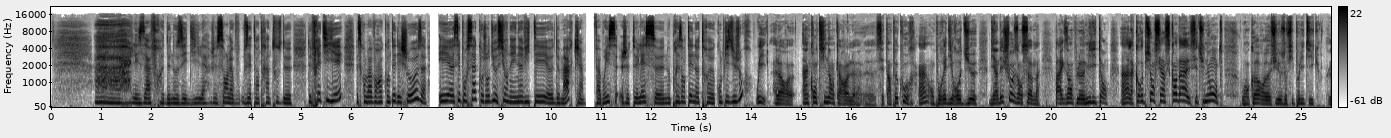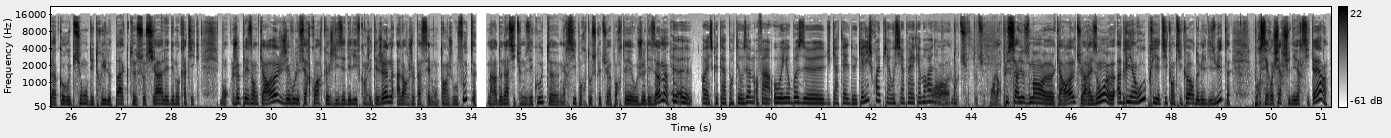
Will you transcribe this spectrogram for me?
Ah, les affres de nos édiles. Je sens là, vous êtes en train tous de, de frétiller parce qu'on va vous raconter des choses. Et c'est pour ça qu'aujourd'hui aussi, on a une invitée de marque. Fabrice, je te laisse nous présenter notre complice du jour. Oui, alors un continent, Carole, euh, c'est un peu court. Hein On pourrait dire aux dieux bien des choses en somme. Par exemple, militant, hein, la corruption c'est un scandale, c'est une honte. Ou encore euh, philosophie politique, la corruption détruit le pacte social et démocratique. Bon, je plaisante, Carole, j'ai voulu faire croire que je lisais des livres quand j'étais jeune, alors que je passais mon temps à jouer au foot. Maradona, si tu nous écoutes, euh, merci pour tout ce que tu as apporté au jeu des hommes. Euh, euh, est-ce que tu as apporté aux hommes, enfin, au, et au boss de, du cartel de Cali, je crois, et puis aussi un peu à la Camorra oh, Tout de suite, tout de suite. Bon, alors plus sérieusement, Carole, tu as raison. Adrien Roux, prix éthique anticorps 2018, pour ses recherches universitaires,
